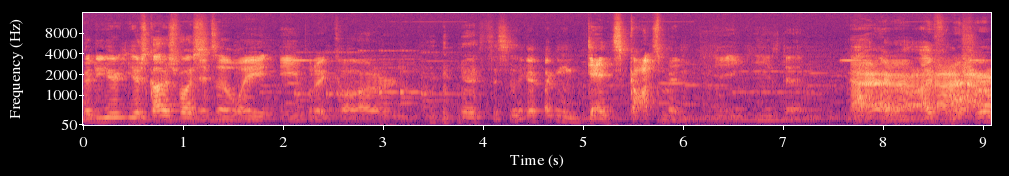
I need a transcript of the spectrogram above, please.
Go do your, your Scottish voice. It's a white Apricorn. this is like a fucking dead Scotsman. He, he's dead. Ah, I finished your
